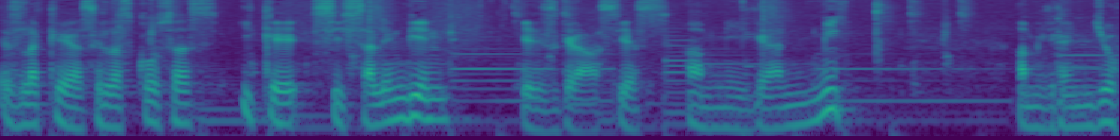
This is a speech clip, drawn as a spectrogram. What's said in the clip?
es la que hace las cosas y que si salen bien es gracias a mi gran mí, a mi gran yo,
